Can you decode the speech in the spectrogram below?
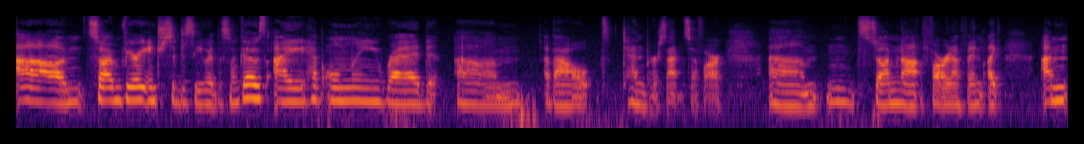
Um, so I'm very interested to see where this one goes. I have only read um, about 10% so far. Um, so I'm not far enough in. Like, I'm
